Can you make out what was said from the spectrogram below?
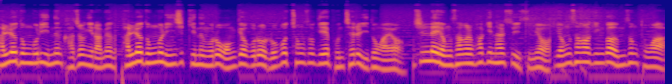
반려동물이 있는 가정이라면 반려동물 인식 기능으로 원격으로 로봇 청소기의 본체를 이동하여 실내 영상을 확인할 수 있으며 영상 확인과 음성 통화,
